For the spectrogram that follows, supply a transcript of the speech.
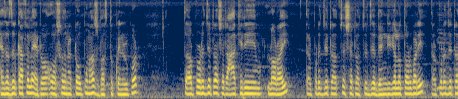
হেজাজের কাফেলা, এটা অসাধারণ একটা উপন্যাস বাস্তব কাহিনীর উপর। তারপরে যেটা, সেটা আখেরি লড়াই, তারপরে যেটা হচ্ছে, সেটা হচ্ছে যে ভেঙ্গে গেল তরবারি, তারপরে যেটা,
